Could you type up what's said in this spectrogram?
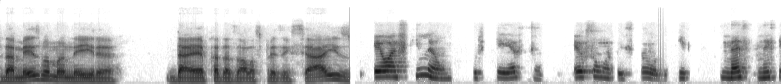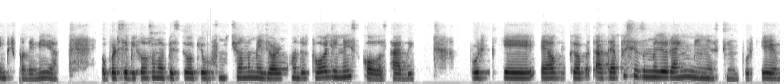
da mesma maneira da época das aulas presenciais? Eu acho que não, porque assim, eu sou uma pessoa que nesse, nesse tempo de pandemia, eu percebi que eu sou uma pessoa que eu funciono melhor quando eu tô ali na escola, sabe? Porque é algo que eu até preciso melhorar em mim, assim, porque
